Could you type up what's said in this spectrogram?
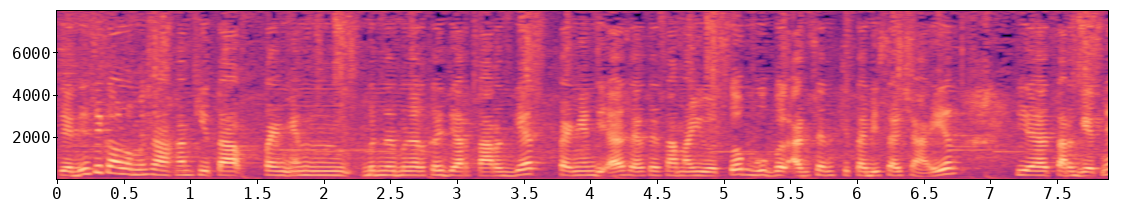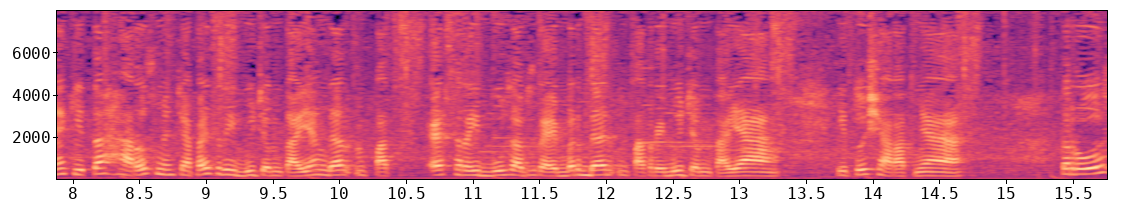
Jadi sih kalau misalkan kita pengen bener-bener kejar target, pengen di ACC sama YouTube, Google AdSense kita bisa cair, ya targetnya kita harus mencapai 1000 jam tayang dan 4 eh 1000 subscriber dan 4000 jam tayang. Itu syaratnya. Terus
